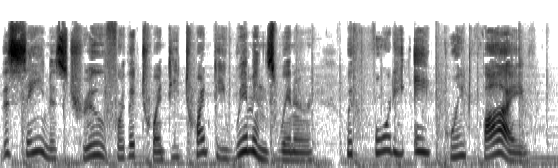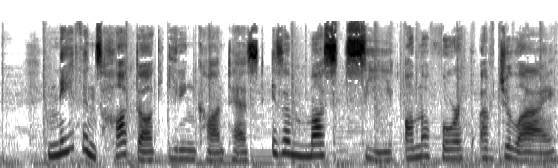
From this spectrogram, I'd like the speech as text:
The same is true for the 2020 women's winner with 48.5. Nathan's hot dog eating contest is a must see on the 4th of July.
